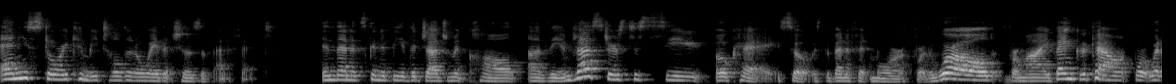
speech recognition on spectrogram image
any story can be told in a way that shows a benefit and then it's going to be the judgment call of the investors to see okay so is the benefit more for the world for my bank account for what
